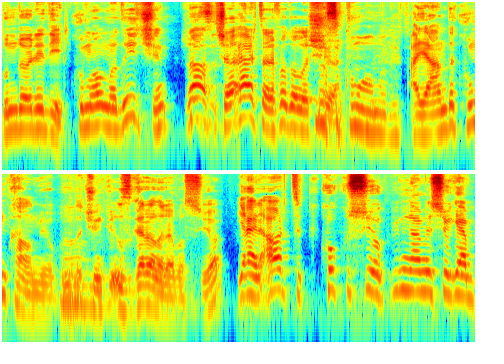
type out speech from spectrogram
Bunda öyle değil kum olmadığı için rahatça her tarafa dolaşıyor. Nasıl kum olmadığı için. Ayağında kum kalmıyor bunda çünkü ızgaralara basıyor. Yani artık kokusu yok bilmem nesi yok. Yani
